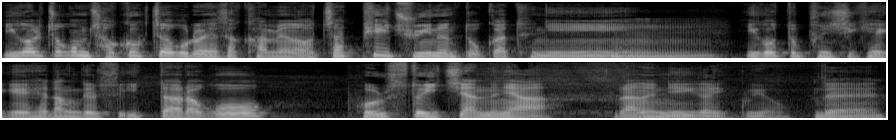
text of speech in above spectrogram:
이걸 조금 적극적으로 해석하면 어차피 주인은 똑같으니 음, 이것도 분식회계에 해당될 수 있다라고 볼 수도 있지 않느냐 라는 얘기가 있고요. 네.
